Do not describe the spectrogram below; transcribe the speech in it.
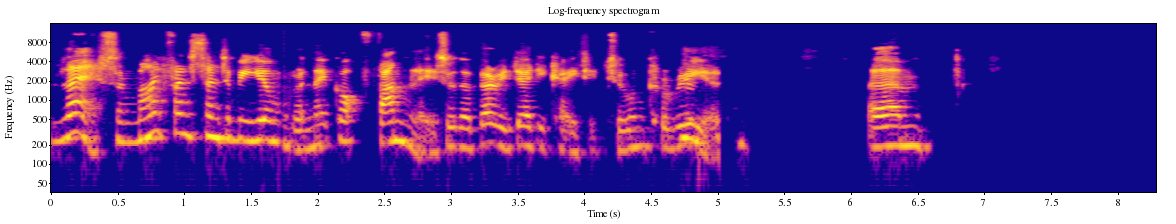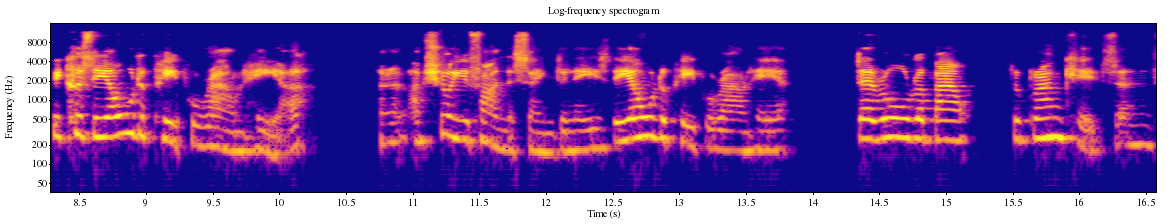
less, and my friends tend to be younger, and they've got families who they're very dedicated to and careers. Mm. Um, because the older people around here, and I'm sure you find the same, Denise, the older people around here, they're all about the grandkids and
